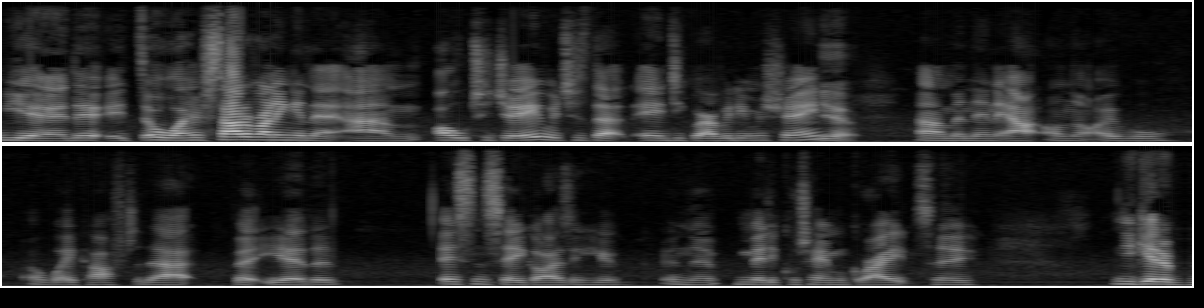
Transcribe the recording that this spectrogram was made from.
yeah, there, it's. Oh, I started running in the um, AlterG, which is that anti gravity machine. Yeah. Um, and then out on the oval a week after that. But yeah, the S and C guys are here, and the medical team are great. So you get a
